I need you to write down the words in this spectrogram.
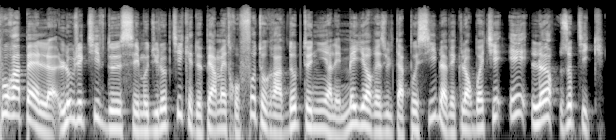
Pour rappel, l'objectif de ces modules optiques est de permettre aux photographes d'obtenir les meilleurs résultats possibles avec leur boîtier et leurs optiques.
